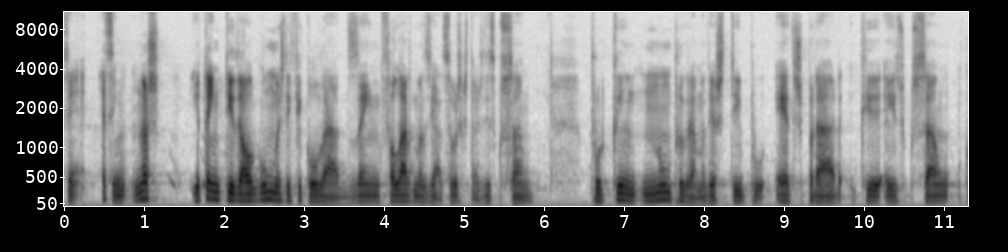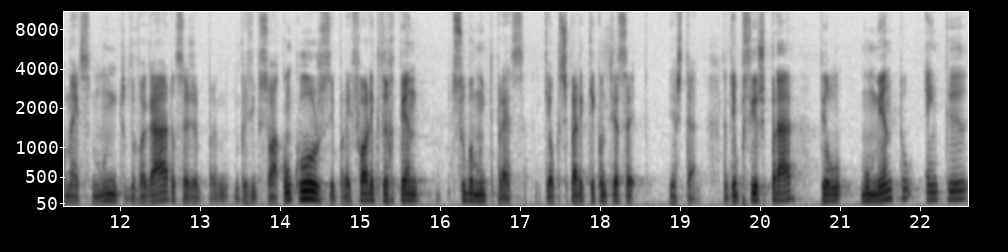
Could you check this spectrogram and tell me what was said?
Sim, é assim, nós eu tenho tido algumas dificuldades em falar demasiado sobre as questões de execução, porque num programa deste tipo é de esperar que a execução comece muito devagar, ou seja, no princípio só há concurso e por aí fora, e que de repente suba muito depressa, que é o que se espera que aconteça este ano. Portanto, eu prefiro esperar pelo momento em que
